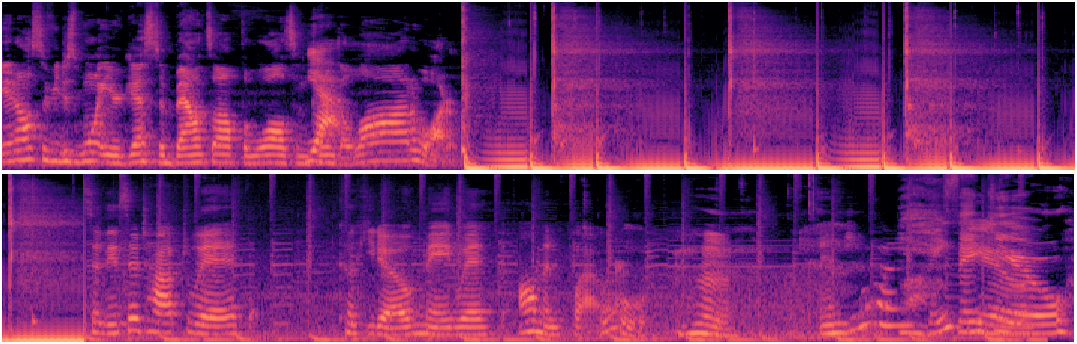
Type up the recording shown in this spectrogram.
And also if you just want your guests to bounce off the walls and Yeah. drink a lot of water. so these are topped with cookie dough made with almond flour. Ooh. Mm. Enjoy. Ah, thank, Thank you. you.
